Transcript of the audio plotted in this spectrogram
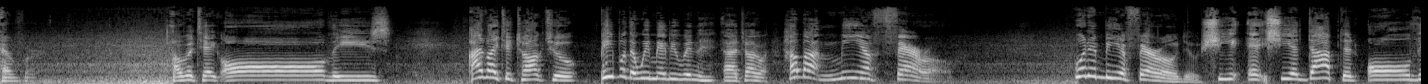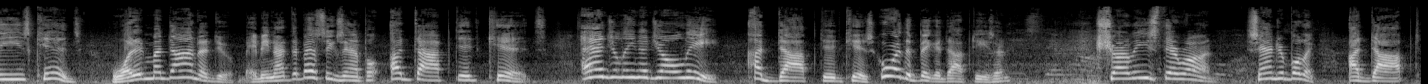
ever. I would take all these. I'd like to talk to people that we maybe wouldn't uh, talk about. How about Mia Farrow? What did Mia Farrow do? She uh, she adopted all these kids. What did Madonna do? Maybe not the best example. Adopted kids. Angelina Jolie adopted kids. Who are the big adoptees? Charlize Theron, Sandra Bullock. Adopt,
